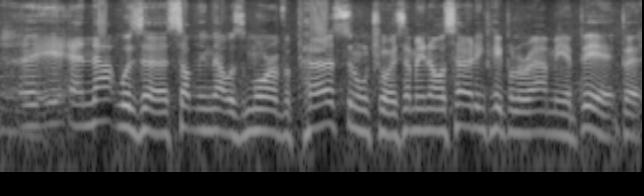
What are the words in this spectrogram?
a- and that was uh, something that was more of a personal choice. I mean, I was hurting people around me a bit, but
